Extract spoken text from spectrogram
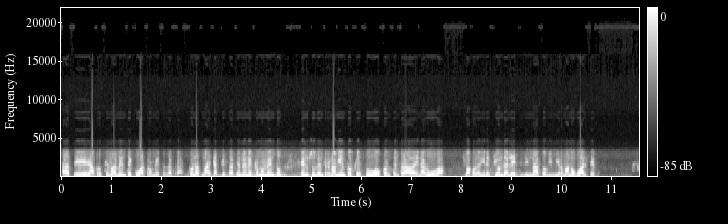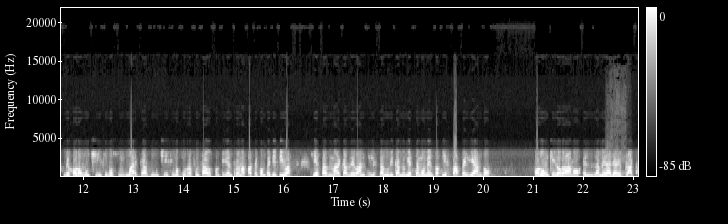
hace aproximadamente cuatro meses atrás. Con las marcas que está haciendo en este momento en sus entrenamientos que estuvo concentrada en Aruba, bajo la dirección de Alexis Ignato y mi hermano Walter, mejoró muchísimo sus marcas, muchísimo sus resultados porque ya entró en la fase competitiva y estas marcas le van, le están ubicando en este momento y está peleando por un kilogramo la medalla de plata.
